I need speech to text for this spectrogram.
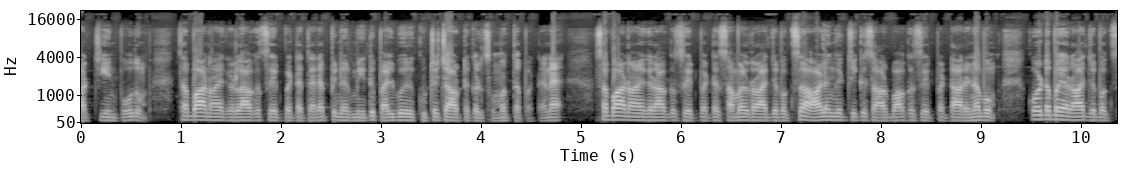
ஆட்சியின் போதும் சபாநாயகர்களாக செயற்பட்ட தரப்பினர் மீது பல்வேறு குற்றச்சாட்டுகள் சுமத்தப்பட்டன. சபாநாயகராக செயற்பட்ட சமல் ராஜபக்ச ஆளுங்கட்சிக்கு சார்பாக செயற்பட்டார் எனவும் கோட்டபய ராஜபக்ச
